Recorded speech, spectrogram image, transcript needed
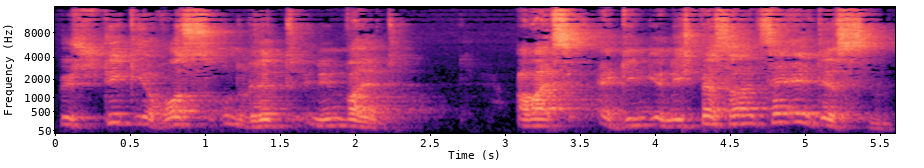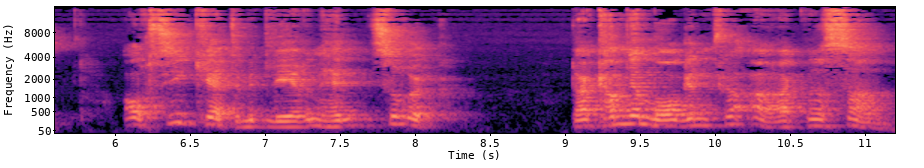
bestieg ihr Ross und ritt in den Wald. Aber es erging ihr nicht besser als der Ältesten. Auch sie kehrte mit leeren Händen zurück. Da kam der Morgen für Arachnasan.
